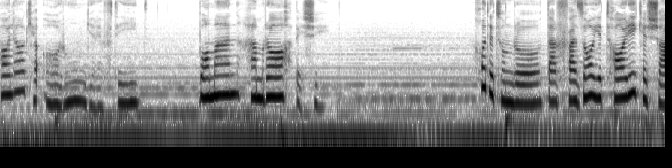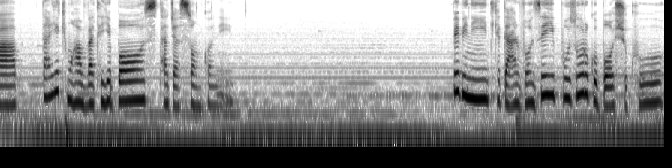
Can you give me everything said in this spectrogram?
حالا که آروم گرفتید با من همراه بشید. خودتون رو در فضای تاریک شب در یک محوطه باز تجسم کنید. ببینید که دروازه بزرگ و باشکوه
